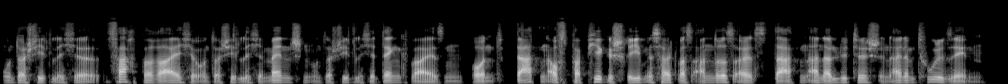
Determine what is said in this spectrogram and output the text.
unterschiedliche Fachbereiche, unterschiedliche Menschen, unterschiedliche Denkweisen. Und Daten aufs Papier geschrieben ist halt was anderes als Daten analytisch in einem Tool sehen.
